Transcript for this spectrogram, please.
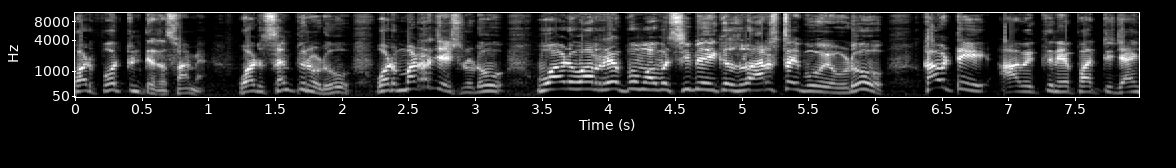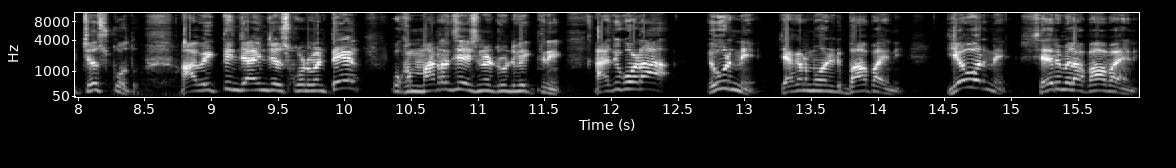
వాడు పోర్టుంటారా స్వామి. వాడు చంపినోడు వాడు మర్డర్ చేసినోడు వాడు వాడు రేపు మా సిబిఐ కేసులో అరెస్ట్ అయిపోయేవాడు. కాబట్టి ఆ వ్యక్తిని ఏ పార్టీ జాయిన్ చేసుకోదు. ఆ వ్యక్తిని జాయిన్ చేసుకోవడం అంటే ఒక మర్డర్ చేసినటువంటి వ్యక్తిని. అది కూడా ఎవరిని? జగన్మోహన్ రెడ్డి బాబాయిని. ఎవరిని? షర్మిల బాబాయిని.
